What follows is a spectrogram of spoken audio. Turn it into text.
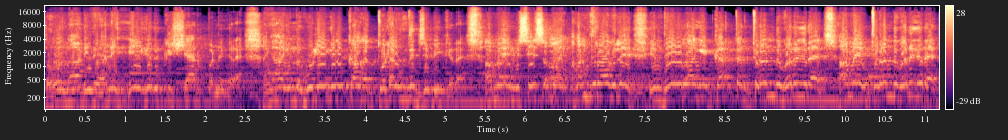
ஓ நாடு இதை அநேகருக்கு ஷேர் பண்ணுகிற. ஐயா இந்த ஊழியங்களுக்காக தொடர்ந்து ஜெபிக்கிற. ஆமென். விசேஷமாய் ஆந்திராவிலே என் தேவனாகி கர்த்தர் திறந்து வருகிற. ஆமென். திறந்து வருகிற.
